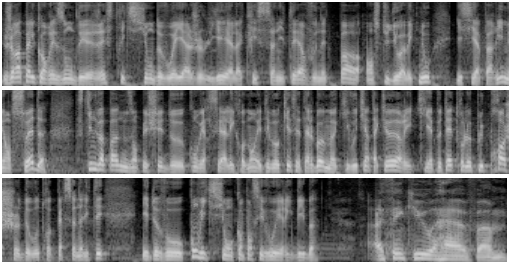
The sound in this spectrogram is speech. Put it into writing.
Je rappelle qu'en raison des restrictions de voyage liées à la crise sanitaire, vous n'êtes pas en studio avec nous ici à Paris, mais en Suède, ce qui ne va pas nous empêcher de converser allègrement et d'évoquer cet album qui vous tient à cœur et qui est peut-être le plus proche de votre personnalité et de vos convictions. Qu'en pensez-vous, Eric Bibb I think you have um,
